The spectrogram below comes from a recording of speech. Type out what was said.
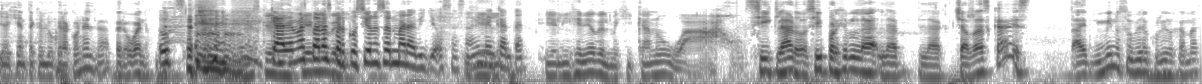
y hay gente que lucra con él, ¿verdad? Pero bueno. Ups. Es que el además todas las del- percusiones son maravillosas. A mí y me el- encantan. Y el ingenio del mexicano, wow. Sí, claro. Sí, por ejemplo, la, la, la charrasca es, a mí no se hubiera ocurrido jamás.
